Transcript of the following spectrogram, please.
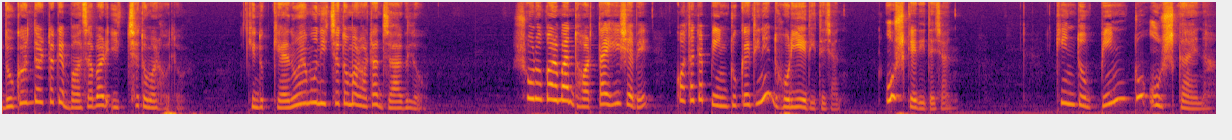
দোকানদারটাকে বাঁচাবার ইচ্ছে তোমার হলো। কিন্তু কেন এমন ইচ্ছা তোমার হঠাৎ জাগলো? শুরু করবার ধর্তায় হিসেবে কথাটা পিন্টুকে তিনি ধরিয়ে দিতে চান উস্কে দিতে চান। কিন্তু পিন্টু উস্কায় না।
